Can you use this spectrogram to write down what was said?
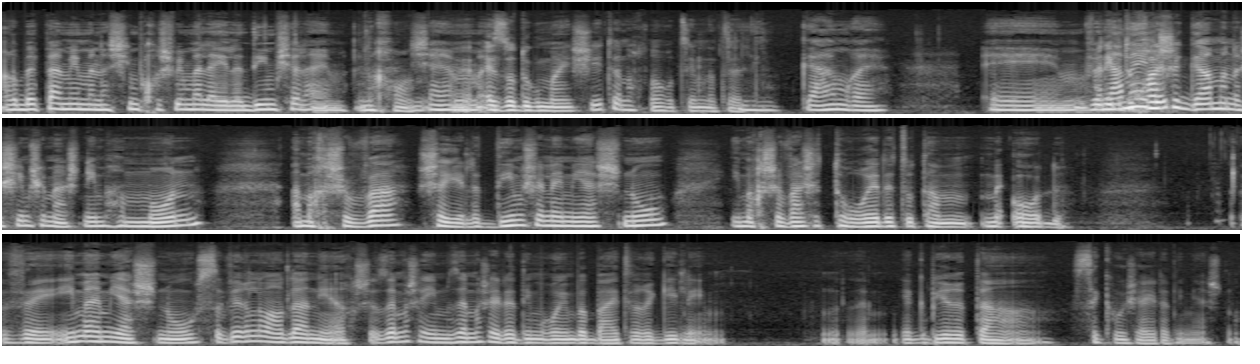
הרבה פעמים אנשים חושבים על הילדים שלהם. נכון. שהם... איזו דוגמה אישית אנחנו רוצים לתת? לגמרי. אה, אני בטוחה הילד... שגם אנשים שמעשנים המון, המחשבה שהילדים שלהם יעשנו, היא מחשבה שטורדת אותם מאוד. ואם הם יעשנו, סביר מאוד להניח שזה מה, זה מה שהילדים רואים בבית ורגילים. יגביר את הסיכוי שהילדים יעשנו.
